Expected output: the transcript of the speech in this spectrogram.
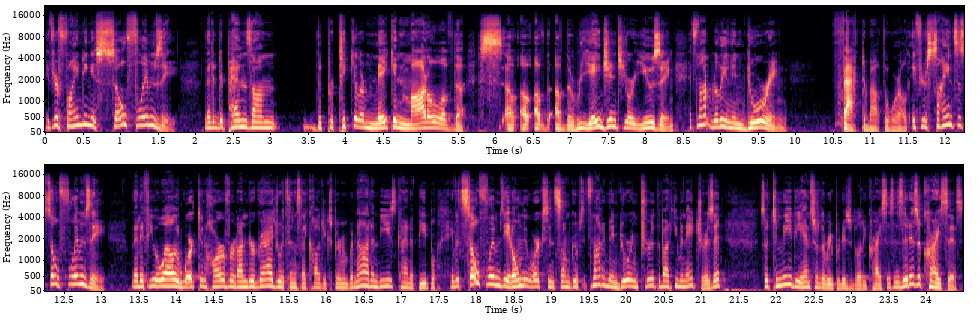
If your finding is so flimsy that it depends on the particular make and model of the of, of, of the reagent you're using, it's not really an enduring fact about the world. If your science is so flimsy that if you, well, it worked in Harvard undergraduates in a psychology experiment, but not in these kind of people, if it's so flimsy it only works in some groups, it's not an enduring truth about human nature, is it? So to me, the answer to the reproducibility crisis is it is a crisis.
